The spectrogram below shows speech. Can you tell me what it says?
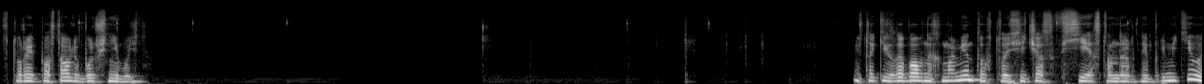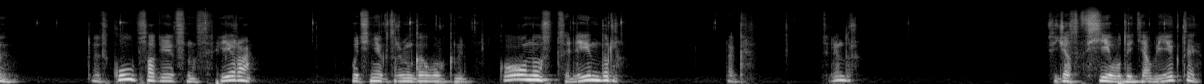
Сторейт поставлю, больше не будет. Из таких забавных моментов, то сейчас все стандартные примитивы, то есть куб, соответственно, сфера, хоть с некоторыми оговорками, конус, цилиндр, так, цилиндр. Сейчас все вот эти объекты,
